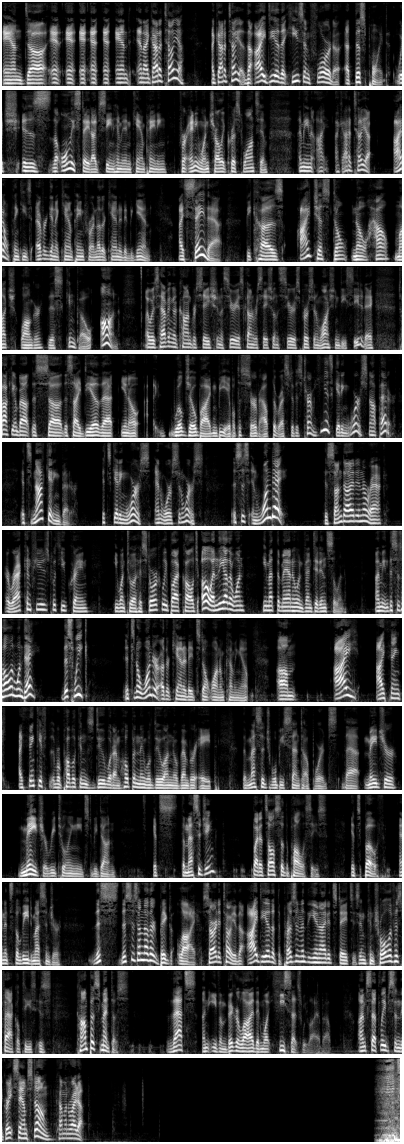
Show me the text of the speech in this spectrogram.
and uh, and, and and and and and I got to tell you, I got to tell you, the idea that he's in Florida at this point, which is the only state I've seen him in campaigning for anyone, Charlie Crist wants him. I mean, I I got to tell you, I don't think he's ever going to campaign for another candidate again. I say that because I just don't know how much longer this can go on. I was having a conversation, a serious conversation with a serious person in Washington D.C. today, talking about this uh, this idea that you know, will Joe Biden be able to serve out the rest of his term? He is getting worse, not better. It's not getting better. It's getting worse and worse and worse. This is in one day. His son died in Iraq. Iraq confused with Ukraine. He went to a historically black college. Oh, and the other one, he met the man who invented insulin. I mean, this is all in one day, this week. It's no wonder other candidates don't want him coming out. Um, I I think I think if the Republicans do what I'm hoping they will do on November 8th, the message will be sent upwards that major major retooling needs to be done. It's the messaging, but it's also the policies. It's both, and it's the lead messenger. This this is another big lie. Sorry to tell you, the idea that the president of the United States is in control of his faculties is compos mentis. That's an even bigger lie than what he says we lie about. I'm Seth Leibsohn, the great Sam Stone, coming right up.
